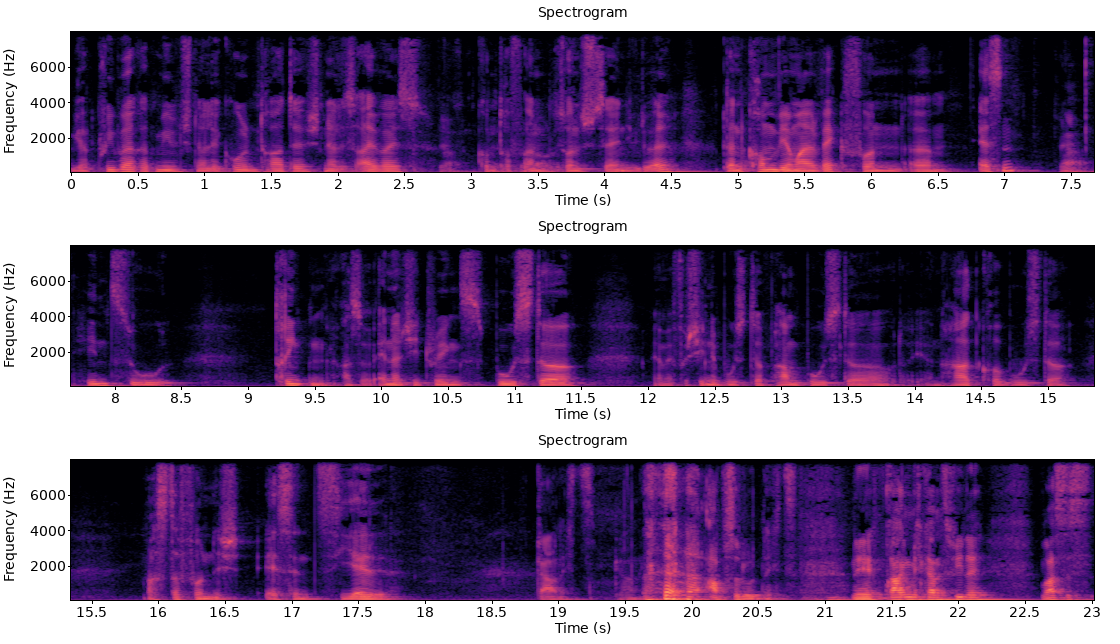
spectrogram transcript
ja, Pre-Workout-Meal, schnelle Kohlenhydrate, schnelles Eiweiß, ja, kommt drauf an, sonst sehr individuell. Dann kommen wir mal weg von ähm, Essen Ja. hin zu Trinken, also Energy Drinks, Booster. Wir haben ja verschiedene Booster, Pump Booster oder eher ein Hardcore Booster. Was davon ist essentiell? Gar nichts. Gar nichts. Absolut nichts. Nee, fragen mich ganz viele, was ist,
